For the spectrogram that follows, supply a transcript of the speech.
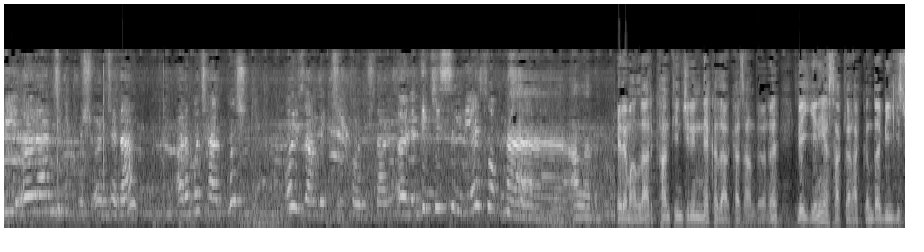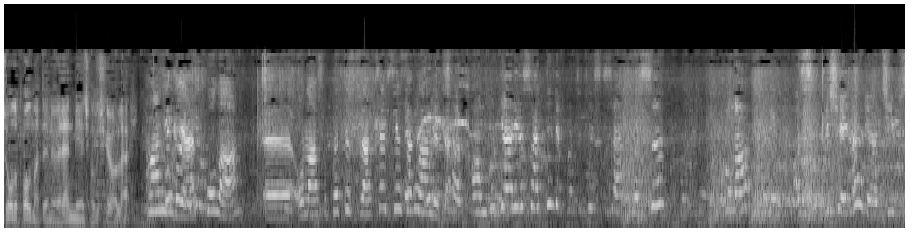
Bir öğrenci gitmiş önceden. Araba çarpmış. O yüzden bekçiyi koymuşlar. Öyle dikilsin diye sokmuşlar. Ha, anladım. Elemanlar kantincinin ne kadar kazandığını ve yeni yasaklar hakkında bilgisi olup olmadığını öğrenmeye çalışıyorlar. Hamburger, kola, e, ondan sonra patates kızartması hepsi yasaklandı Evet, dediler. yasak. Hamburger yasak değil de patates kızartması, şeyler ya, cips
